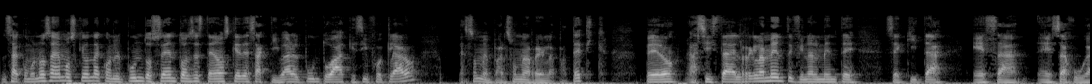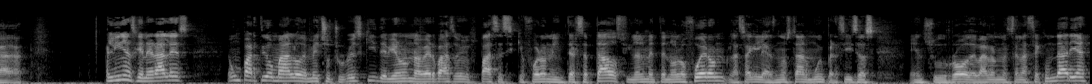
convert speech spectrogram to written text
O sea, como no sabemos qué onda con el punto C, entonces tenemos que desactivar el punto A, que sí fue claro. Eso me parece una regla patética. Pero así está el reglamento y finalmente se quita esa, esa jugada. En líneas generales, un partido malo de Mitchell Trubisky. Debieron haber varios pases que fueron interceptados. Finalmente no lo fueron. Las águilas no estaban muy precisas en su robo de balones en la secundaria.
